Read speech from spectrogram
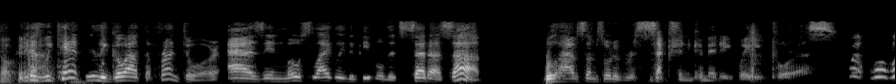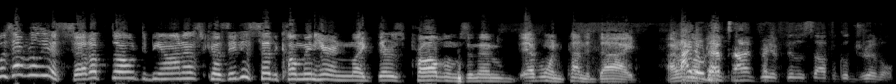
Okay. Because we can't really go out the front door, as in most likely the people that set us up will have some sort of reception committee waiting for us. Was that really a setup though, to be honest? Because they just said to come in here and like there's problems and then everyone kind of died. I don't, I don't have time for your philosophical drivel.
